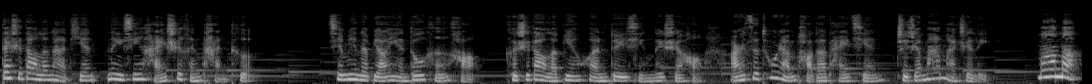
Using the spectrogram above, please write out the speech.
但是到了那天，内心还是很忐忑。前面的表演都很好。可是到了变换队形的时候，儿子突然跑到台前，指着妈妈这里：“妈妈，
